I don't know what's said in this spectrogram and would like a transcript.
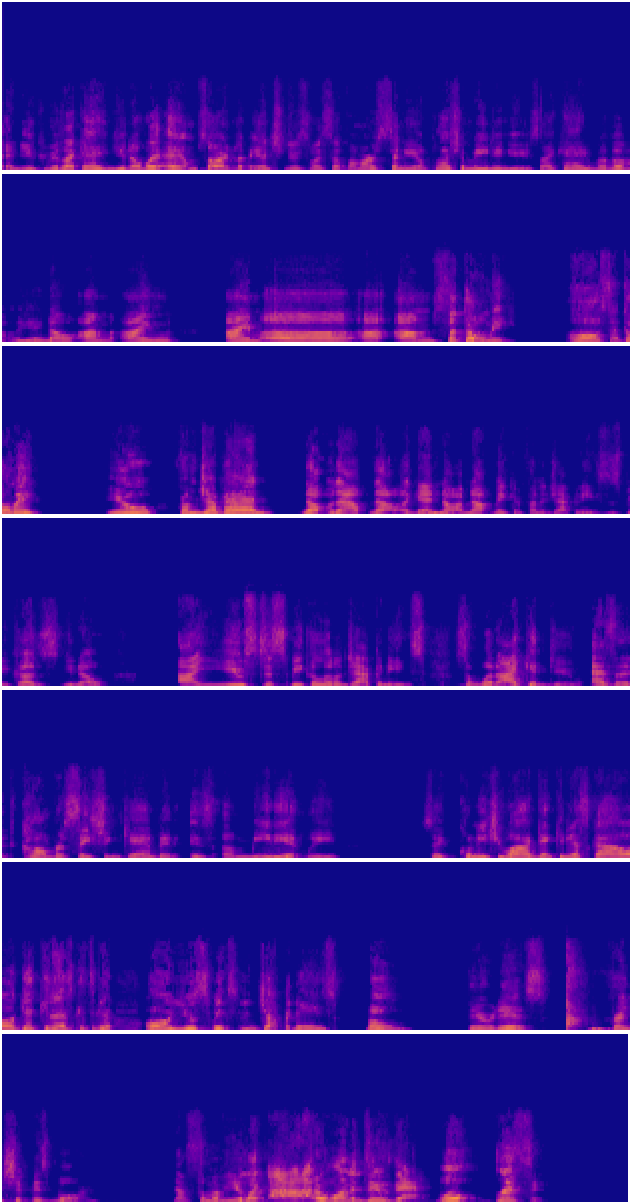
And you could be like, hey, you know what? Hey, I'm sorry. Let me introduce myself. I'm Arsenio. Pleasure meeting you. He's like, hey, blah, blah, you know, I'm, I'm, I'm, uh, uh, I'm Satomi. Oh, Satomi, you from Japan? No, no, no, again, no, I'm not making fun of Japanese. It's because, you know, I used to speak a little Japanese. So what I could do as a conversation gambit is immediately say, Konnichiwa, genki desu ka? Oh, genki desu, genki desu. Oh, you speak Japanese. Boom. There it is. Friendship is born. Now, some of you are like, ah, I don't want to do that. Well, listen,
